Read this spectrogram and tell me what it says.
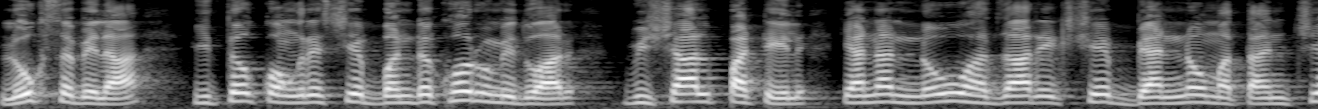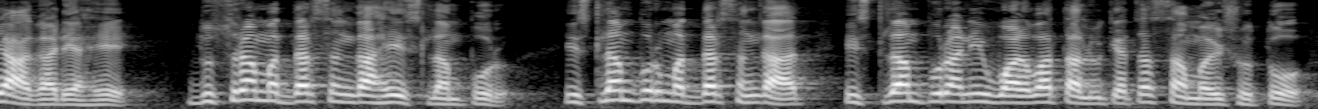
लोकसभेला इथं काँग्रेसचे बंडखोर उमेदवार विशाल पाटील यांना नऊ हजार एकशे ब्याण्णव मतांची आघाडी आहे. दुसरा मतदारसंघ आहे इस्लामपूर. इस्लामपूर मतदारसंघात इस्लामपूर आणि वाळवा तालुक्याचा समावेश होतो.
